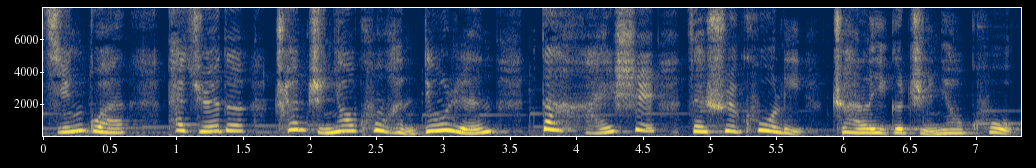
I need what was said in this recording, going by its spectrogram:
尽管他觉得穿纸尿裤很丢人，但还是在睡裤里穿了一个纸尿裤。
